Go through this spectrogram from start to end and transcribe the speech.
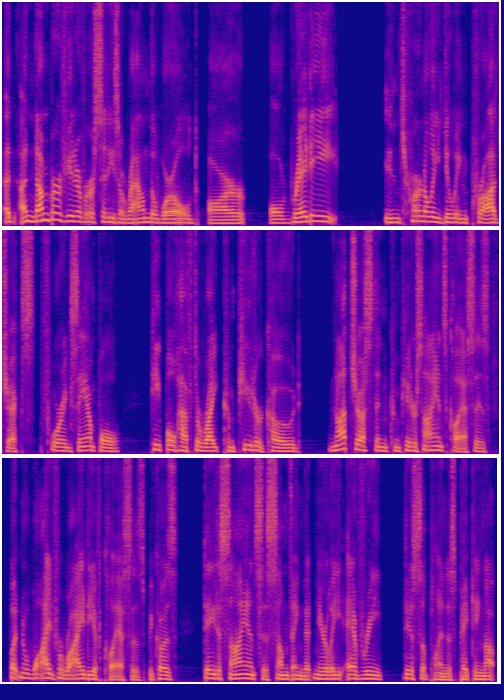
a, a number of universities around the world are already internally doing projects. For example, people have to write computer code not just in computer science classes, but in a wide variety of classes because data science is something that nearly every discipline is picking up.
